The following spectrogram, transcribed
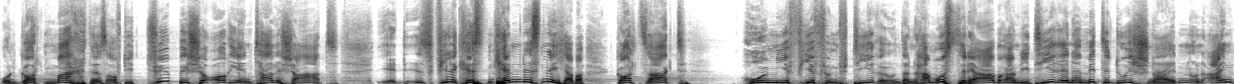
Und Gott macht das auf die typische orientalische Art. Viele Christen kennen das nicht, aber Gott sagt, hol mir vier, fünf Tiere. Und dann musste der Abraham die Tiere in der Mitte durchschneiden und ein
